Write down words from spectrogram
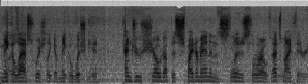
make a last wish like a Make-A-Wish kid. Pendrew showed up as Spider-Man and then slit his throat. That's my theory.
